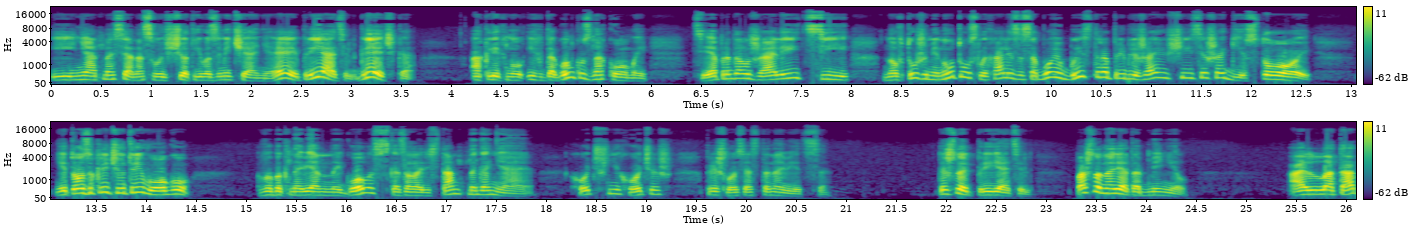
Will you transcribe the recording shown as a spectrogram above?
и не относя на свой счет его замечания. "Эй, приятель, гречка!" окликнул их догонку знакомый. Те продолжали идти, но в ту же минуту услыхали за собой быстро приближающиеся шаги. "Стой! Не то закричу тревогу!" в обыкновенный голос сказал арестант, нагоняя. Хочешь не хочешь, пришлось остановиться. Ты что это, приятель? По что наряд обменил? Аллата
